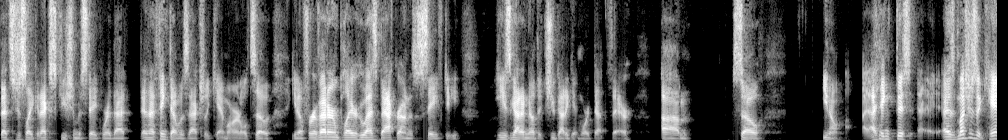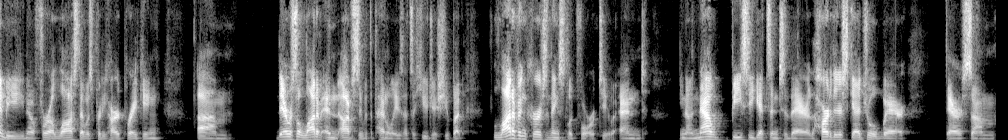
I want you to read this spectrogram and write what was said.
that's just like an execution mistake where that and I think that was actually Kam Arnold. So, you know, for a veteran player who has background as a safety, he's got to know that you got to get more depth there. Um, so, you know, I think this as much as it can be, you know, for a loss that was pretty heartbreaking, um, there was a lot of and obviously with the penalties, that's a huge issue, but a lot of encouraging things to look forward to. And, you know, now BC gets into their the heart of their schedule where there are some,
